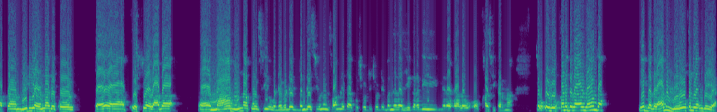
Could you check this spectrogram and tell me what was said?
ਆਪਣਾ ਮੀਡੀਆ ਉਹਨਾਂ ਦੇ ਕੋਲ ਇਸ ਤੋਂ ਇਲਾਵਾ, ਅਹ, ਨਾਮ ਉਹਨਾਂ ਕੋਲ ਸੀ, ਉਹ ਵੱਡੇ ਵੱਡੇ ਬੰਦੇ ਸੀ, ਉਹਨਾਂ ਦੇ ਸਾਹਮਣੇ ਤਾਂ ਕੋਈ ਛੋਟੇ ਛੋਟੇ ਬੰਦੇ ਦਾ ਜ਼ਿਕਰ ਵੀ ਮੇਰਾ ਖਿਆਲ ਉਹ ਔਖਾ ਸੀ ਕਰਨਾ। ਤਾਂ ਉਹ ਲੋਕਾਂ ਨੇ ਬਦਲਾਵ ਲਿਆਉਂਦਾ ਇਹ ਬਦਲਾਵ ਲੋਕ ਲਿਆਉਂਦੇ ਆ।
